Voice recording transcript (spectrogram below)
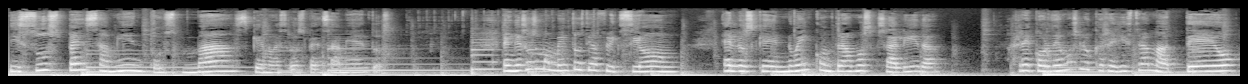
y sus pensamientos más que nuestros pensamientos. En esos momentos de aflicción en los que no encontramos salida, recordemos lo que registra Mateo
